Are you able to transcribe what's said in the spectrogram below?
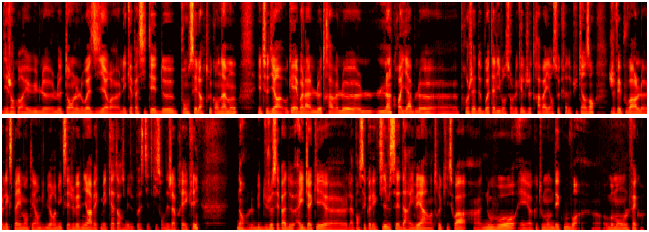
des gens qui auraient eu le, temps, le loisir, euh, les capacités de poncer leur truc en amont et de se dire, ok, voilà, le l'incroyable euh, projet de boîte à livres sur lequel je travaille en secret depuis 15 ans, je vais pouvoir l'expérimenter en biblioremix et je vais venir avec mes 14 000 post-it qui sont déjà préécrits. Non, le but du jeu c'est pas de hijacker euh, la pensée collective, c'est d'arriver à un truc qui soit nouveau et que tout le monde découvre au moment où on le fait quoi.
